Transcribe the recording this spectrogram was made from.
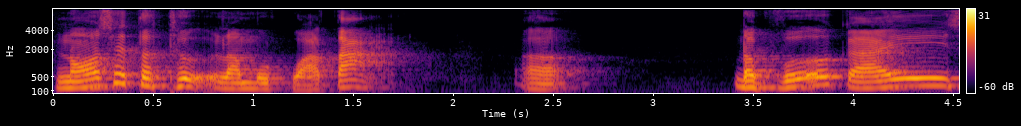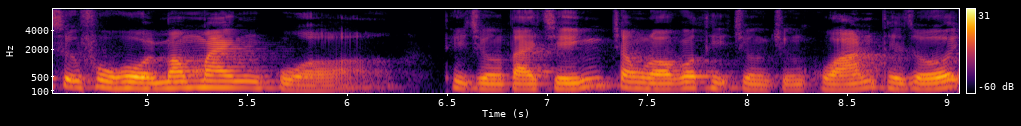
nó sẽ thật sự là một quả tạ à, đập vỡ cái sự phục hồi mong manh của thị trường tài chính trong đó có thị trường chứng khoán thế giới.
